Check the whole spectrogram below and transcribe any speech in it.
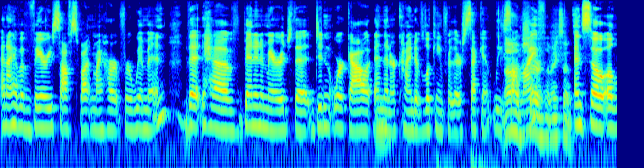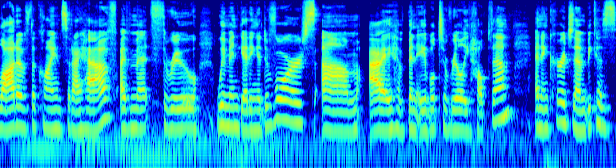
and I have a very soft spot in my heart for women that have been in a marriage that didn't work out, and then are kind of looking for their second lease Oh, on sure, life. that makes sense. And so a lot of the clients that I have, I've met through women getting a divorce. Um, I have been able to really help them and encourage them because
